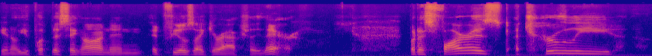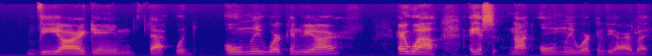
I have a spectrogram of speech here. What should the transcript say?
you know you put this thing on and it feels like you're actually there. But as far as a truly VR game that would only work in VR, or well, I guess not only work in VR, but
